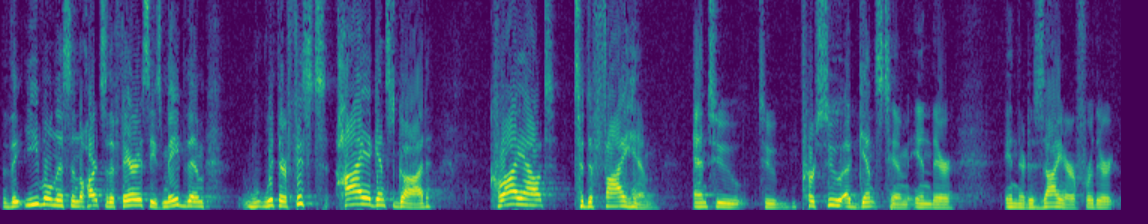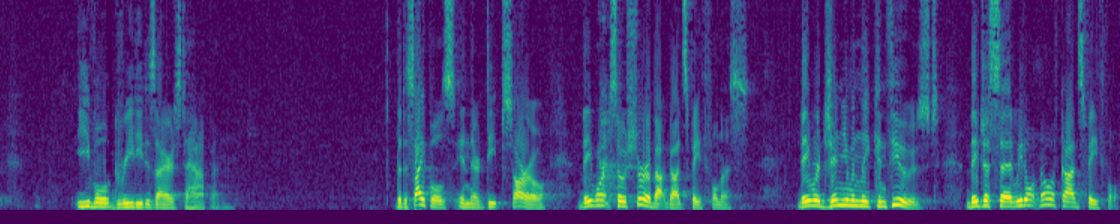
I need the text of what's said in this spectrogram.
The evilness in the hearts of the Pharisees made them, with their fists high against God, cry out to defy him and to, to pursue against him in their, in their desire for their evil, greedy desires to happen. The disciples, in their deep sorrow, they weren't so sure about God's faithfulness. They were genuinely confused. They just said, We don't know if God's faithful.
